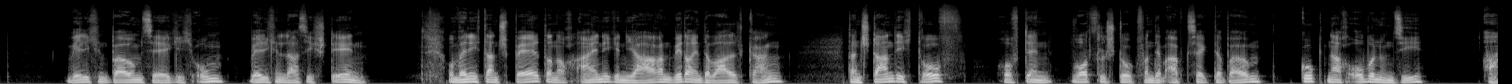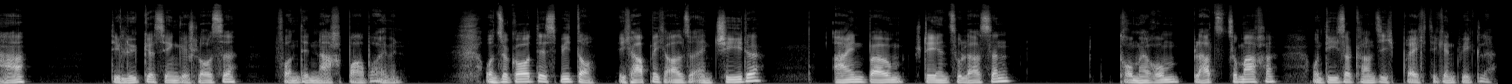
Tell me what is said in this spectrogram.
welchen Baum säge ich um, welchen lasse ich stehen. Und wenn ich dann später nach einigen Jahren wieder in den Wald gang, dann stand ich drauf auf den Wurzelstock von dem abgesägten Baum, guckt nach oben und sieh, aha, die Lücke sind geschlossen von den Nachbarbäumen. Und so geht es wieder. Ich habe mich also entschieden, einen Baum stehen zu lassen, drumherum Platz zu machen und dieser kann sich prächtig entwickeln.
